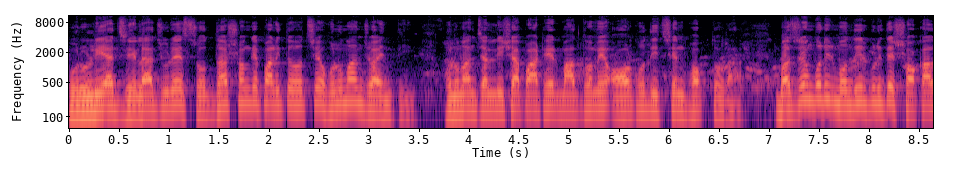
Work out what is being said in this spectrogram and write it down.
পুরুলিয়া জেলা জুড়ে শ্রদ্ধার সঙ্গে পালিত হচ্ছে হনুমান জয়ন্তী। হনুমান চল্লিশা পাঠের মাধ্যমে অর্ঘ্য দিচ্ছেন ভক্তরা। বজরংবলীর মন্দিরগুলিতে সকাল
